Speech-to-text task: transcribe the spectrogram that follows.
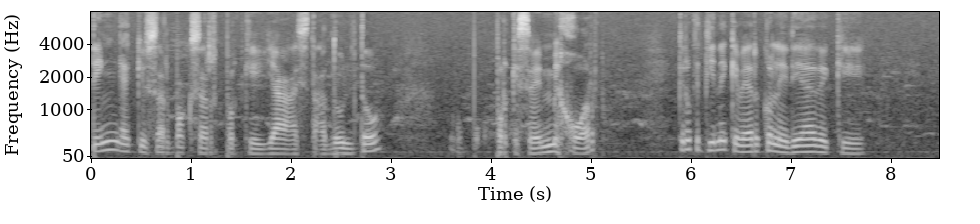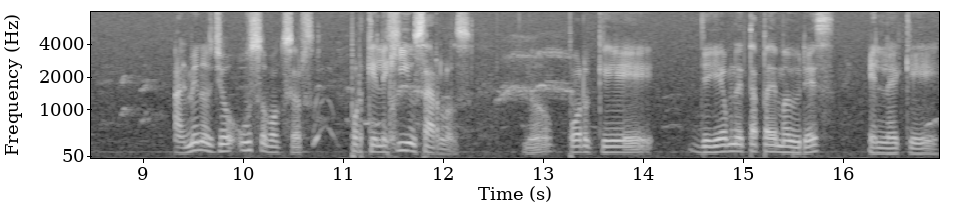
tenga que usar boxers porque ya está adulto, o porque se ve mejor, creo que tiene que ver con la idea de que al menos yo uso boxers porque elegí usarlos, ¿no? Porque llegué a una etapa de madurez en la que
